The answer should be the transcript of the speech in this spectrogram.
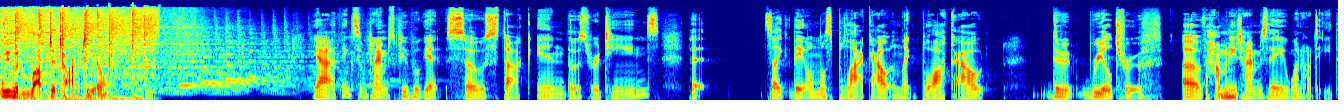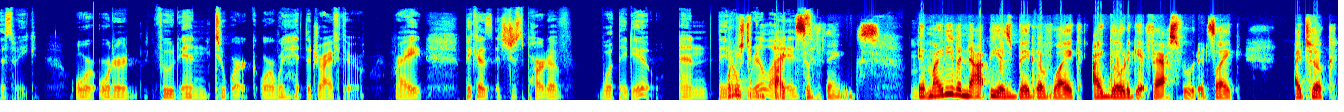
We would love to talk to you. Yeah, I think sometimes people get so stuck in those routines that it's like they almost black out and like block out the real truth of how many times they went out to eat this week or ordered food in to work or would hit the drive through, right? Because it's just part of what they do and they don't realize of things. Mm-hmm. It might even not be as big of like I go to get fast food. It's like I took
